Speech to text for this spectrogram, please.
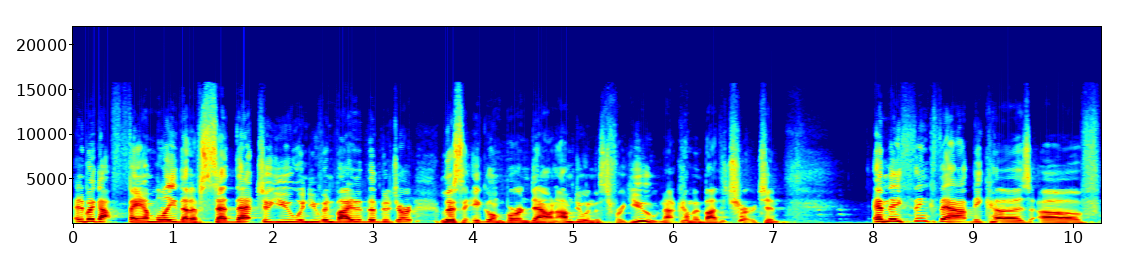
Anybody got family that have said that to you when you've invited them to church? Listen, it's gonna burn down. I'm doing this for you, not coming by the church. And and they think that because of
